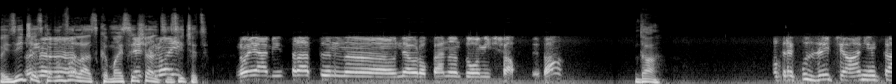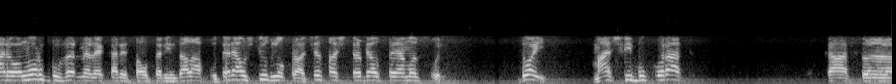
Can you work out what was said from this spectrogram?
Păi ziceți în, că nu vă las, că mai sunt deci și alții, noi, ziceți. Noi am intrat în uh, Uniunea Europeană în 2007, da? Da. Au trecut 10 ani în care onor guvernele care s-au perindat la putere au știut lucrul acesta și trebuiau să ia măsuri. Doi, m-aș fi bucurat ca să...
